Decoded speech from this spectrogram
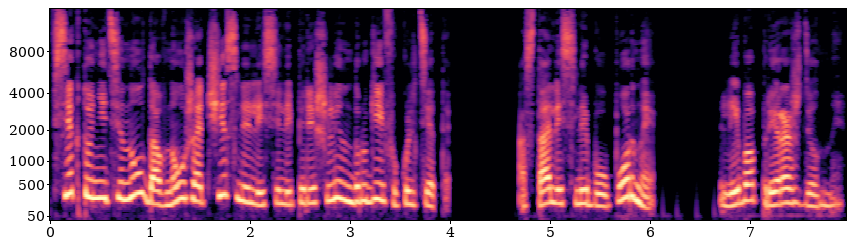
Все, кто не тянул, давно уже отчислились или перешли на другие факультеты. Остались либо упорные, либо прирожденные.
